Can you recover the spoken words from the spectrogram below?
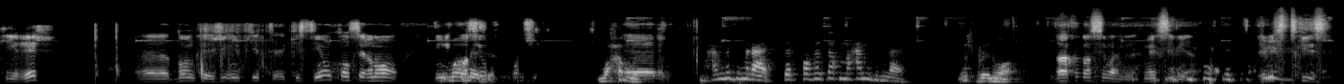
qui est riche. Euh, donc, j'ai une petite question concernant une équation. Mohamed. Euh, Mohamed Mrad, c'est le professeur Mohamed Mrad. Benoît. D'accord, c'est Mohamed. Merci bien. Je m'excuse.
